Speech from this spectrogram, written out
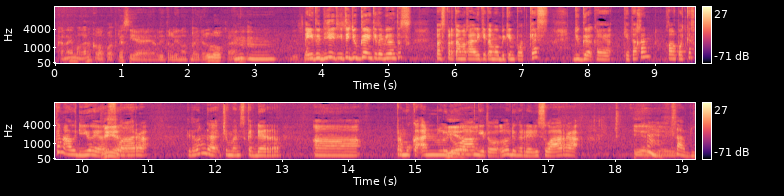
Karena emang kan kalau podcast ya literally not by the look kan? Mm-mm. Just Nah itu dia itu juga yang kita bilang. Terus pas pertama kali kita mau bikin podcast juga kayak kita kan kalau podcast kan audio ya Iya. suara. Gitu kan nggak cuman sekedar uh, permukaan lu Iya. doang gitu. Lu denger dari suara. Iya hmm, iya iya. sabi.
